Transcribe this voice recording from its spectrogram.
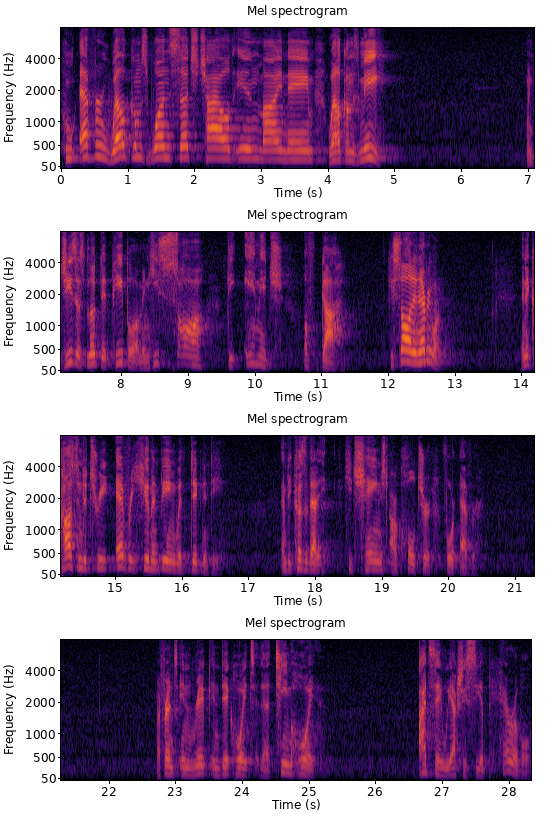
Whoever welcomes one such child in my name welcomes me. When Jesus looked at people, I mean, he saw the image of God. He saw it in everyone. And it caused him to treat every human being with dignity. And because of that, he changed our culture forever. My friends, in Rick and Dick Hoyt, uh, Team Hoyt, I'd say we actually see a parable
